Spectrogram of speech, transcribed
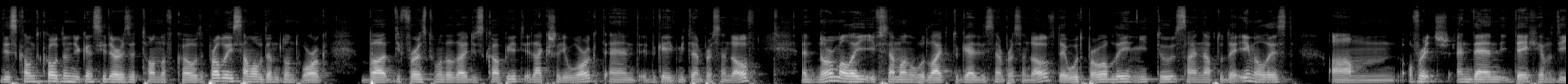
discount code, and you can see there's a ton of code. Probably some of them don't work, but the first one that I just copied, it actually worked and it gave me 10% off. And normally, if someone would like to get this 10% off, they would probably need to sign up to the email list um, of Ridge, and then they have the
